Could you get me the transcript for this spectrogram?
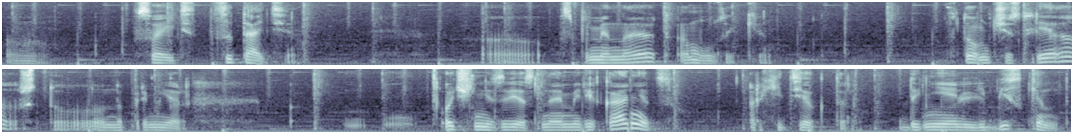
в своей цитате вспоминают о музыке. В том числе, что, например, очень известный американец, архитектор Даниэль Либискинд,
